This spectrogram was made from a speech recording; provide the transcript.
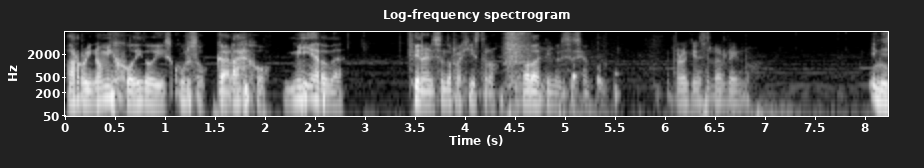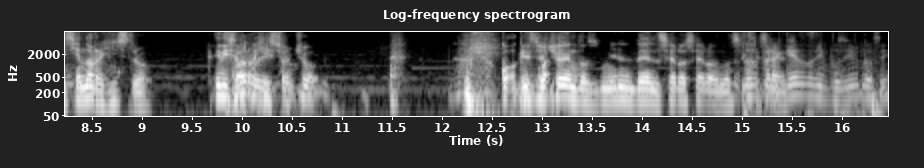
Arruinó mi jodido discurso. Carajo. Mierda. Finalizando registro. Hora de finalización. Pero quién se lo arruinó. Iniciando registro. Iniciando 4, registro. 18, Cu- ok, 18 en 2000 del 00, no sé Entonces, qué ¿para sea. qué eso es imposible? Sí.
